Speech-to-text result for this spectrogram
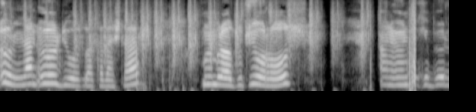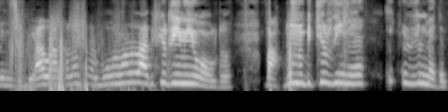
Öl lan öl diyoruz arkadaşlar. Bunu biraz tutuyoruz. Hani önceki bölüm gibi. Ya arkadaşlar bu vallahi bitirdiğim iyi oldu. Bak bunu bitirdiğime hiç üzülmedim.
